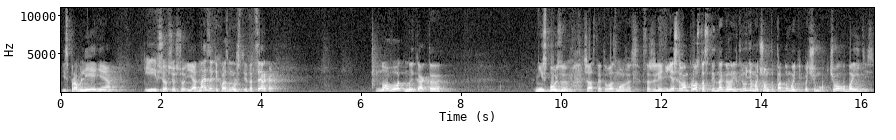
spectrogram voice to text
исправления и все-все-все. И одна из этих возможностей – это церковь. Но вот мы как-то не используем часто эту возможность, к сожалению. Если вам просто стыдно говорить людям о чем-то, подумайте, почему. Чего вы боитесь?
